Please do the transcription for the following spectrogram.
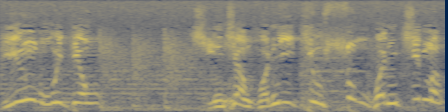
领悟一条，真正愿意救苏焕金吗？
